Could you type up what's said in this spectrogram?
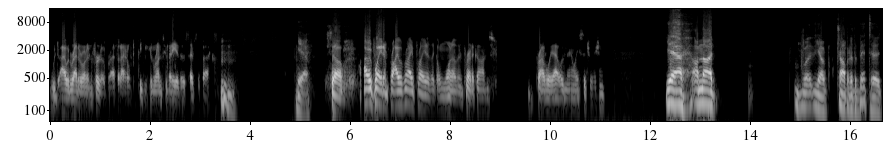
would I would rather run Inferno Breath, and I don't think you can run too many of those types of effects. Mm-hmm. Yeah. So I would play it in. I would probably play it as like a one of in Predacons. Probably that would manly situation. Yeah, I'm not, you know, chomping at the bit to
